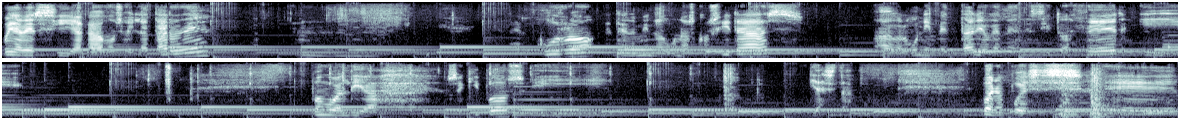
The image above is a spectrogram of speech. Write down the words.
voy a ver si acabamos hoy la tarde. Mm, el curro, termino algunas cositas hago algún inventario que necesito hacer y pongo al día los equipos y ya está. Bueno, pues eh,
